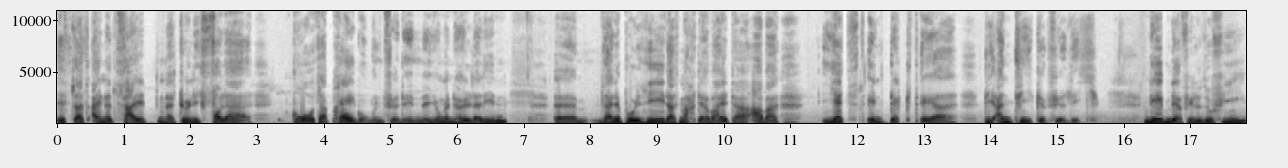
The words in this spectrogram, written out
ist das eine Zeit natürlich voller großer Prägungen für den jungen Hölderlin. Ähm, seine Poesie, das macht er weiter, aber jetzt entdeckt er die Antike für sich. Neben der Philosophie,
